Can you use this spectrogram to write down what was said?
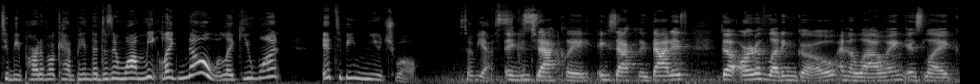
to be part of a campaign that doesn't want me like no like you want it to be mutual so yes continue. Exactly, exactly. That is the art of letting go and allowing is like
